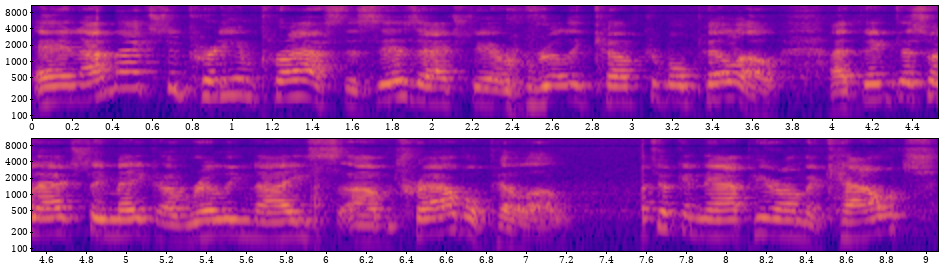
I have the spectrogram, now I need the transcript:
And I'm actually pretty impressed. This is actually a really comfortable pillow. I think this would actually make a really nice um, travel pillow. I took a nap here on the couch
